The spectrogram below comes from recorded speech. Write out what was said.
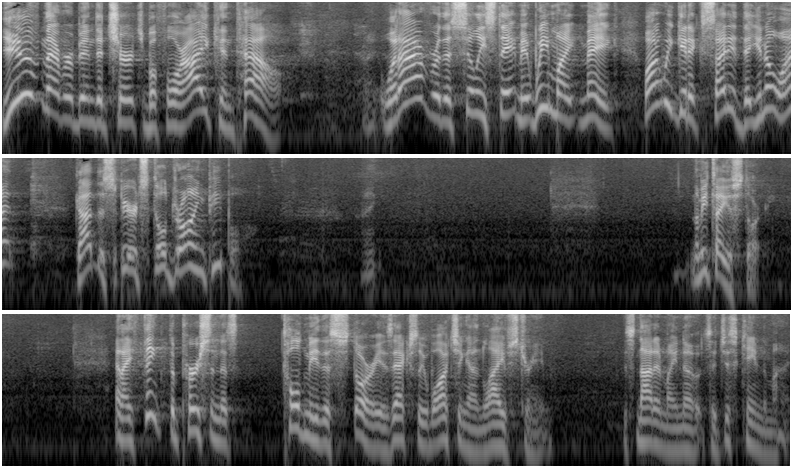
You've never been to church before, I can tell. Whatever the silly statement we might make, why don't we get excited that, you know what? God the Spirit's still drawing people. Let me tell you a story. And I think the person that's told me this story is actually watching on live stream. It's not in my notes, it just came to mind.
